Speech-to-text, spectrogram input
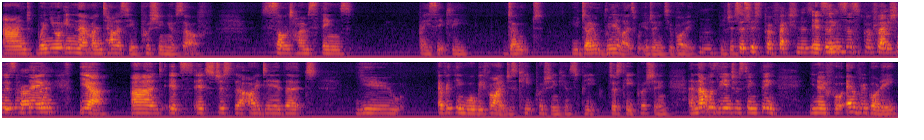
and when you're in that mentality of pushing yourself, sometimes things basically don't you don't realize what you're doing to your body. Mm. You just this is perfectionism. It's, thing? it's this perfectionism thing. Yeah, and it's it's just the idea that you everything will be fine. Just keep pushing. Just keep just keep pushing. And that was the interesting thing. You know, for everybody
